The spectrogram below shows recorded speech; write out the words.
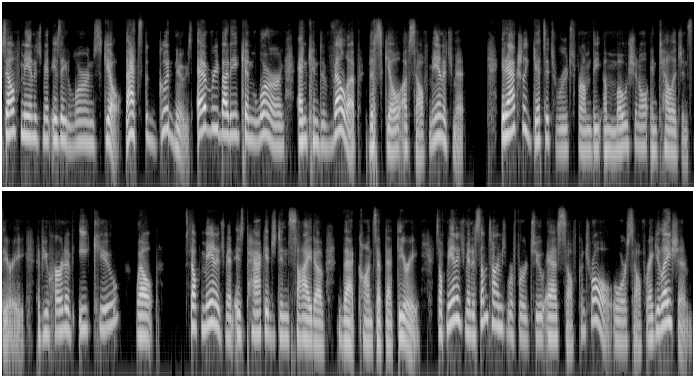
Self management is a learned skill. That's the good news. Everybody can learn and can develop the skill of self management. It actually gets its roots from the emotional intelligence theory. Have you heard of EQ? Well, self management is packaged inside of that concept, that theory. Self management is sometimes referred to as self control or self regulation.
